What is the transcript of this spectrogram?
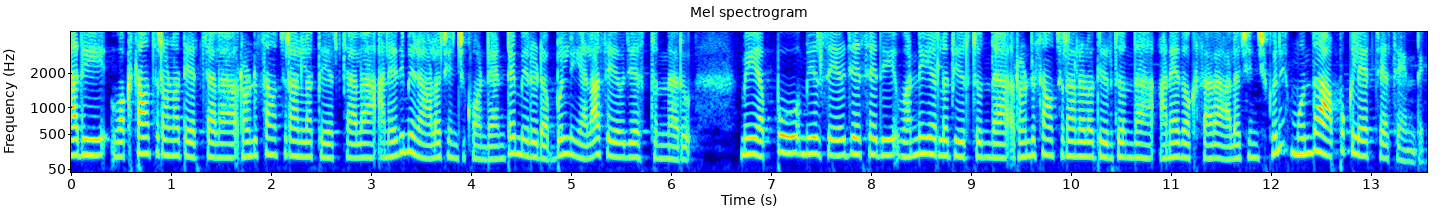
అది ఒక సంవత్సరంలో తీర్చాలా? రెండు సంవత్సరాల్లో తీర్చాలా? అనేది మీరు ఆలోచించుకోండి. అంటే మీరు డబ్బుల్ని ఎలా సేవ్ చేస్తున్నారు? మీ అప్పు మీరు సేవ్ చేసేది వన్ ఇయర్లో తీరుతుందా? రెండు సంవత్సరాలలో తీరుతుందా? అనేది ఒకసారి ఆలోచించుకుని ముందు ఆ అప్పు క్లియర్ చేసేయండి.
